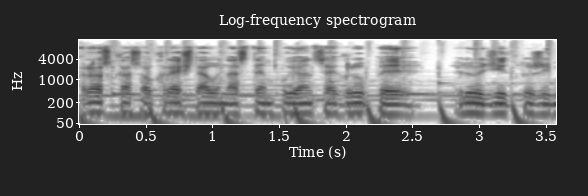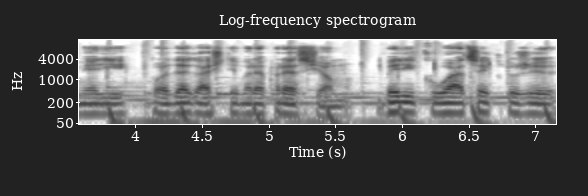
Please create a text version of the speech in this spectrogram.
Rozkaz określał następujące grupy ludzi, którzy mieli podlegać tym represjom. Byli kułacy, którzy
